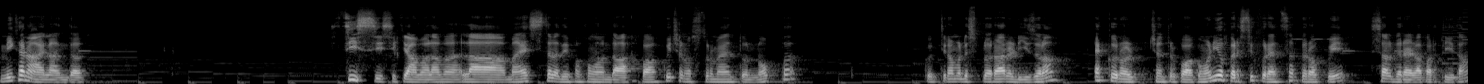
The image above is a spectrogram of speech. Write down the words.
Mikan Island. Sissi si chiama la, la maestra dei Pokémon d'acqua. Qui c'è uno strumento Nope. Continuiamo ad esplorare l'isola. Eccolo il centro Pokémon. Io per sicurezza però qui salverei la partita.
